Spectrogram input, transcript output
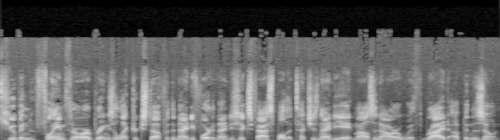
Cuban flamethrower brings electric stuff with a 94 to 96 fastball that touches 98 miles an hour with ride up in the zone.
